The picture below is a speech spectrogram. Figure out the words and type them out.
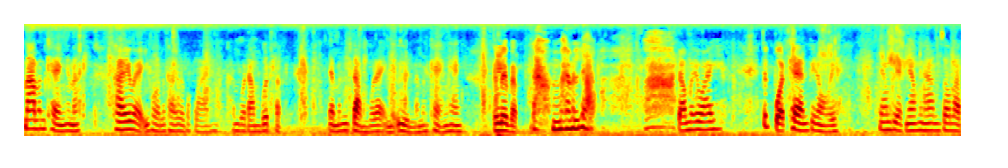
หน้ามันแข็งนะไทยไว้อีพอแล้วไทยไว้บักลายคันบัวดำเบิดสัตว์แต่มันดำบ่ได้มืออื่นนะมันแข็งแห้งก็เลยแบบดำให้มันแล้วดำไม่ไหวจนปวดแขนพี่น้องเลยยำเบียกยำงานเสลัด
